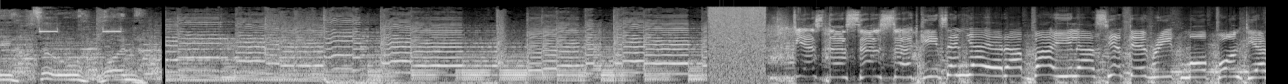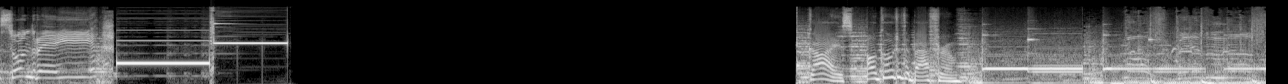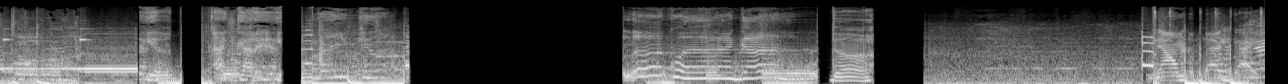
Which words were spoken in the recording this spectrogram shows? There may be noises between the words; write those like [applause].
two, one. Fiesta, salsa, quinceañera, baila, siente el ritmo, ponte a sonreír. Guys, I'll go to the bathroom. Duh. Now I'm the bad guy.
